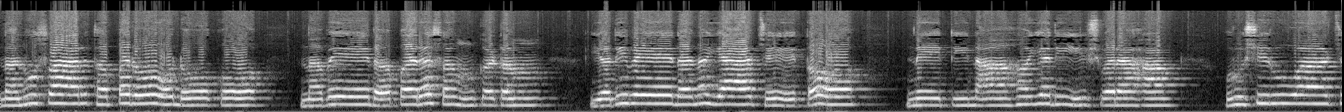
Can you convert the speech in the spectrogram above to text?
ननु स्वार्थपरो लोको न वेद परसङ्कटम् यदि वेदन याचेत नेति नाह यदीश्वरः ऋषिरुवाच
